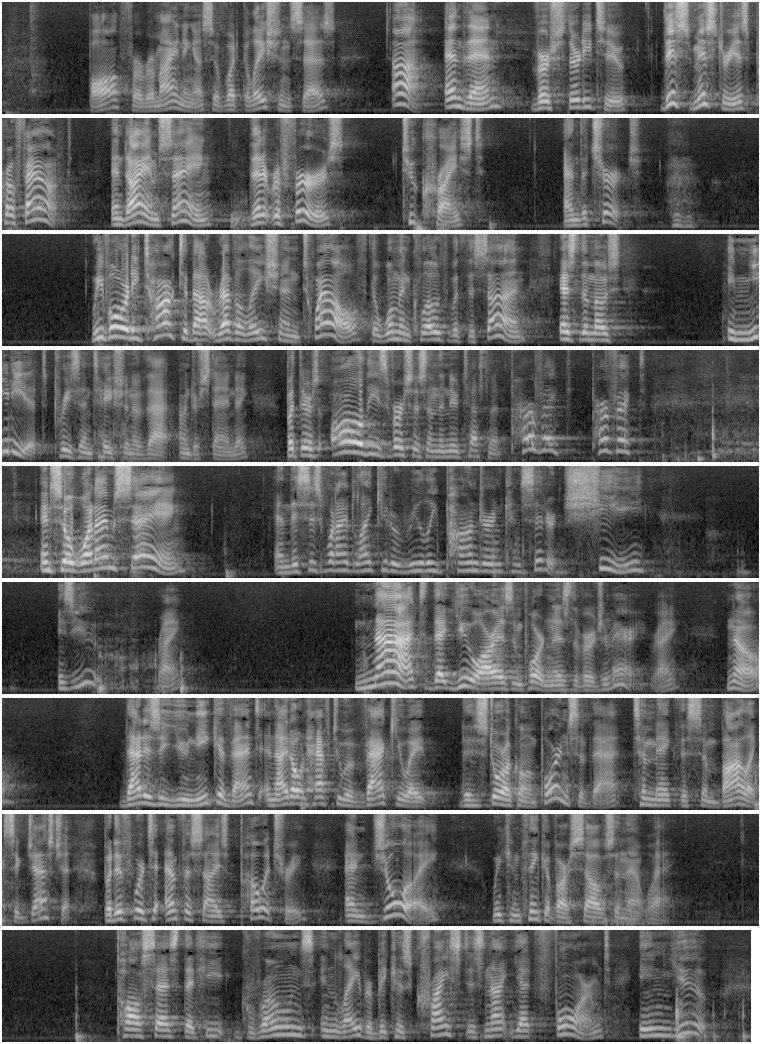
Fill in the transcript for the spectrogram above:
Paul, for reminding us of what Galatians says. Ah, and then, verse 32 this mystery is profound, and I am saying that it refers to Christ and the church. We've already talked about Revelation 12, the woman clothed with the sun, as the most immediate presentation of that understanding. But there's all these verses in the New Testament. Perfect, perfect. And so, what I'm saying, and this is what I'd like you to really ponder and consider she is you, right? Not that you are as important as the Virgin Mary, right? No. That is a unique event, and I don't have to evacuate the historical importance of that to make the symbolic suggestion. But if we're to emphasize poetry and joy, we can think of ourselves in that way. Paul says that he groans in labor because Christ is not yet formed in you.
